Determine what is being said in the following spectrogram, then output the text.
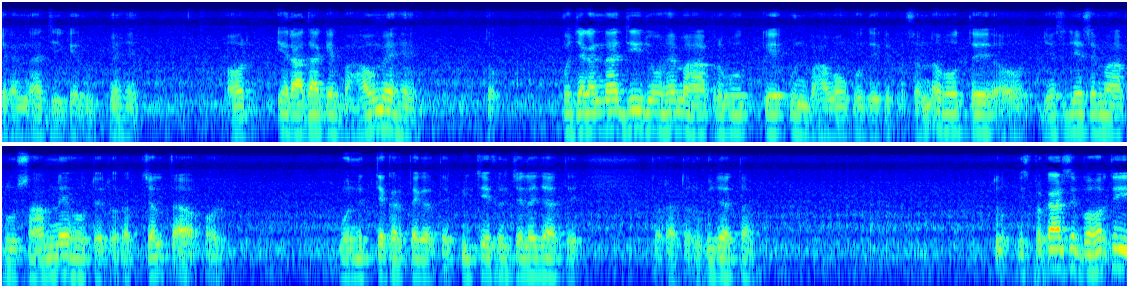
जगन्नाथ जी के रूप में हैं और ये राधा के भाव में हैं। वो जगन्नाथ जी जो हैं महाप्रभु के उन भावों को देख प्रसन्न होते और जैसे जैसे महाप्रभु सामने होते तो रथ चलता और वो नृत्य करते करते पीछे फिर चले जाते तो रथ रुक जाता। तो इस प्रकार से बहुत ही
